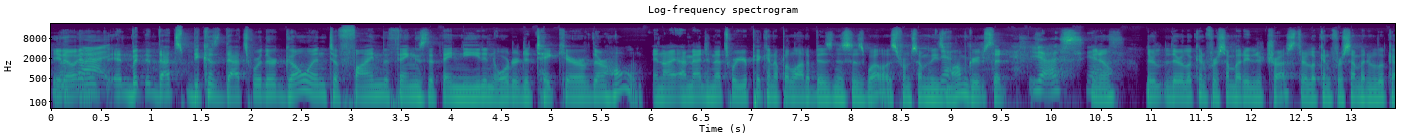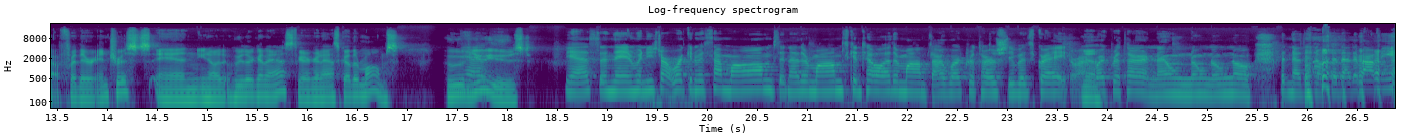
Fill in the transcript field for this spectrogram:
you know, and, Right. it, and but that's because that's where they're going to find the things that they need in order to take care of their home. And I, I imagine that's where you're picking up a lot of business as well as from some of these Yeah. mom groups that yes, yes. you know they're they're looking for somebody to trust. They're looking for somebody to look out for their interests, and you know who they're going to ask. They're going to ask other moms. Who have you used? Yes, and then when you start working with some moms, and other moms can tell other moms, "I worked with her; she was great," or Yeah. "I worked with her." No, no, no, no. But no, they don't say that about me.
